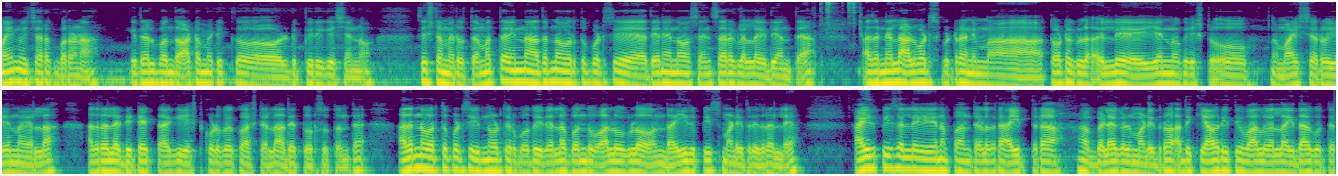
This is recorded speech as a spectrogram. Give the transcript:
ಮೈನ್ ವಿಚಾರಕ್ಕೆ ಬರೋಣ. ಇದರಲ್ಲಿ ಬಂದು ಆಟೋಮೆಟಿಕ್ ಡಿಪ್ ಇರಿಗೇಷನ್ನು ಸಿಸ್ಟಮ್ ಇರುತ್ತೆ. ಮತ್ತು ಇನ್ನು ಅದನ್ನು ಹೊರತುಪಡಿಸಿ ಅದೇನೇನೋ ಸೆನ್ಸಾರ್ಗಳೆಲ್ಲ ಇದೆಯಂತೆ. ಅದನ್ನೆಲ್ಲ ಅಳವಡಿಸ್ಬಿಟ್ರೆ ನಿಮ್ಮ ತೋಟಗಳಲ್ಲಿ ಏನು, ಎಷ್ಟು ಮಾಯಿಶ್ಚರು ಏನು ಎಲ್ಲ ಅದರಲ್ಲೇ ಡಿಟೆಕ್ಟ್ ಆಗಿ ಎಷ್ಟು ಕೊಡಬೇಕು ಅಷ್ಟೆಲ್ಲ ಅದೇ ತೋರಿಸುತ್ತಂತೆ. ಅದನ್ನು ಹೊರತುಪಡಿಸಿ ಇದು ನೋಡ್ತಿರ್ಬೋದು, ಇದೆಲ್ಲ ಬಂದು ವಾಲ್ವ್ಗಳು ಒಂದು ಐದು ಪೀಸ್ ಮಾಡಿದ್ರು ಇದರಲ್ಲಿ. ಐದು ಪೀಸಲ್ಲಿ ಏನಪ್ಪ ಅಂತ ಹೇಳಿದ್ರೆ ಐದು ಥರ ಬೆಳೆಗಳು ಮಾಡಿದರು. ಅದಕ್ಕೆ ಯಾವ ರೀತಿ ವಾಲ್ವ್ ಎಲ್ಲ ಇದಾಗುತ್ತೆ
